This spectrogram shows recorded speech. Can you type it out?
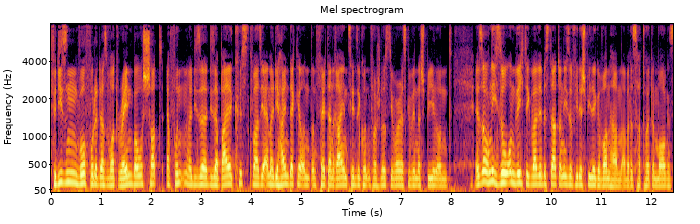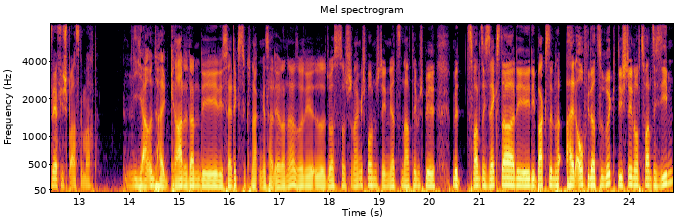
für diesen Wurf wurde das Wort Rainbow Shot erfunden, weil dieser, dieser Ball küsst quasi einmal die Hallendecke und, und fällt dann rein, 10 Sekunden vor Schluss, die Warriors gewinnen das Spiel und es ist auch nicht so unwichtig, weil wir bis dato nicht so viele Spiele gewonnen haben, aber das hat heute Morgen sehr viel Spaß gemacht. Ja, und halt gerade dann die, die Celtics zu knacken ist halt irre, ne? Also, die, also du hast es schon angesprochen, stehen jetzt nach dem Spiel mit 20-6 da. Die, die Bucks sind halt auch wieder zurück, die stehen auf 20-7.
